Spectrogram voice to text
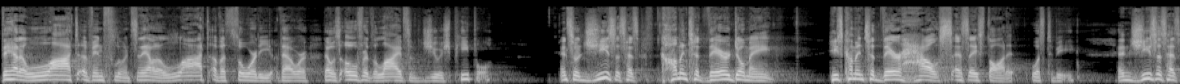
They had a lot of influence and they had a lot of authority that, were, that was over the lives of Jewish people. And so Jesus has come into their domain. He's come into their house as they thought it was to be. And Jesus has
